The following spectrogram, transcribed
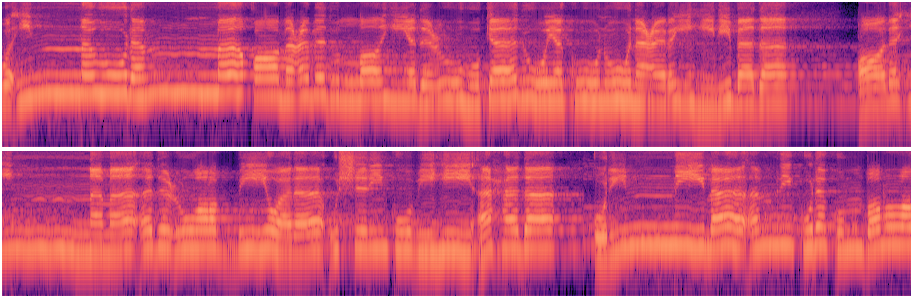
وإنه لما قام عبد الله يدعوه كادوا يكونون عليه لبدا قال إنما أدعو ربي ولا أشرك به أحدا قل إني لا أملك لكم ضرا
